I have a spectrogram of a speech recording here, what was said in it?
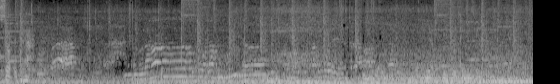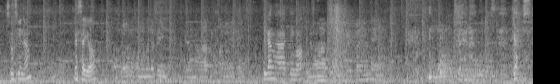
So, ito na. Susi nang? Nasa'yo? Wala mo kung nalagay. Kaya nahati ko kanina ito. Pinanghati mo? Ko kanina eh. Guys,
